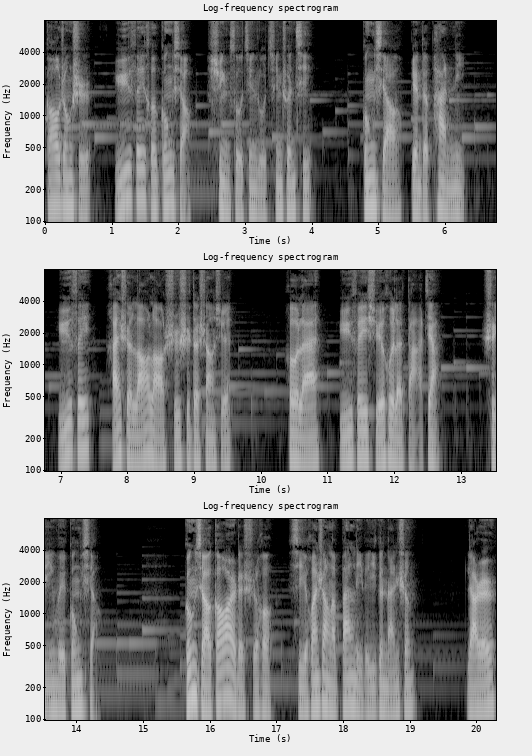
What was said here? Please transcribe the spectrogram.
高中时，于飞和龚晓迅速进入青春期。龚晓变得叛逆，于飞还是老老实实的上学。后来，于飞学会了打架，是因为龚晓。龚晓高二的时候喜欢上了班里的一个男生，俩人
